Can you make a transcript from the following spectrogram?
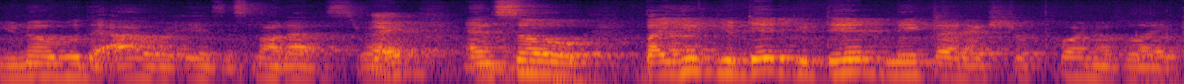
you know who the hour is. It's not us, right? Yeah. And so, but you, you did you did make that extra point of like,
